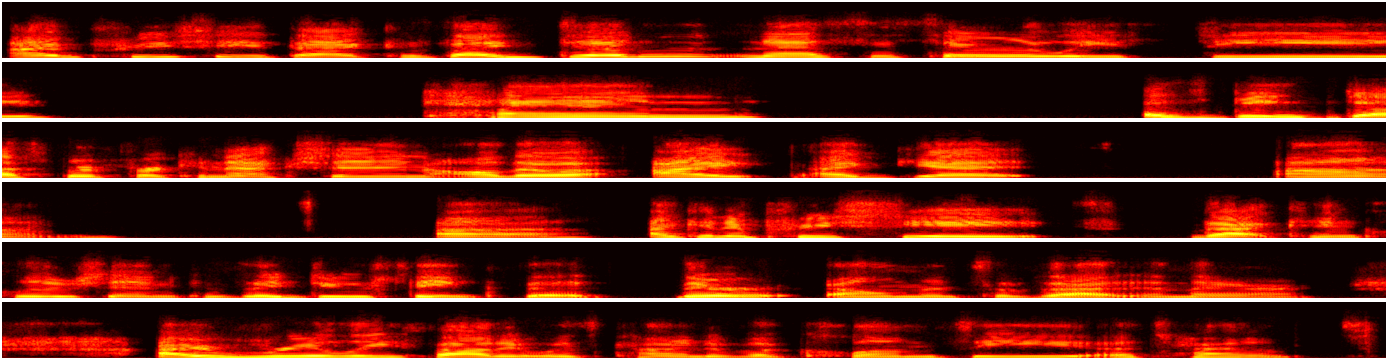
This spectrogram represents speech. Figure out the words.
I appreciate that because I didn't necessarily see Ken as being desperate for connection, although I I get um uh I can appreciate that conclusion because I do think that there are elements of that in there. I really thought it was kind of a clumsy attempt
